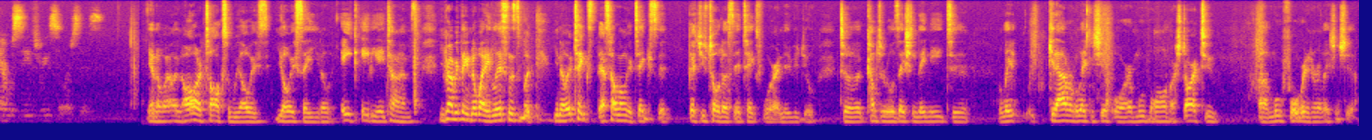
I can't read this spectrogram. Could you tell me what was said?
and receives resources. You know, in all our talks, we always you always say, you know, eight eighty eight times. You probably think nobody listens, but you know, it takes that's how long it takes that, that you told us it takes for an individual to come to the realization they need to relate, get out of a relationship or move on or start to uh, move forward in a relationship.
